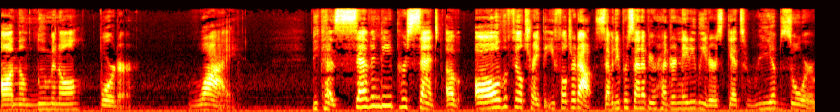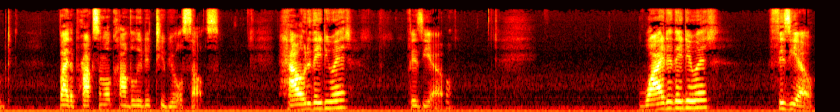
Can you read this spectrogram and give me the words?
on the luminal border. Why? Because 70% of all the filtrate that you filtered out, 70% of your 180 liters gets reabsorbed by the proximal convoluted tubule cells. How do they do it? Physio. Why do they do it? Physio.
